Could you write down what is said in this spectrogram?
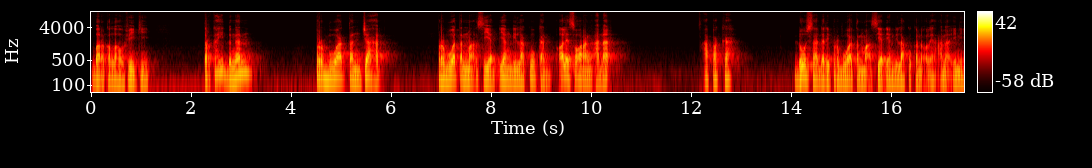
barakallahu fiki, terkait dengan perbuatan jahat, perbuatan maksiat yang dilakukan oleh seorang anak, apakah dosa dari perbuatan maksiat yang dilakukan oleh anak ini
